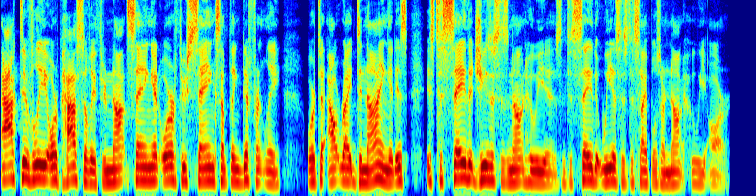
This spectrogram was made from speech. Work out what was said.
actively or passively through not saying it or through saying something differently or to outright denying it is, is to say that Jesus is not who he is and to say that we as his disciples are not who we are.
